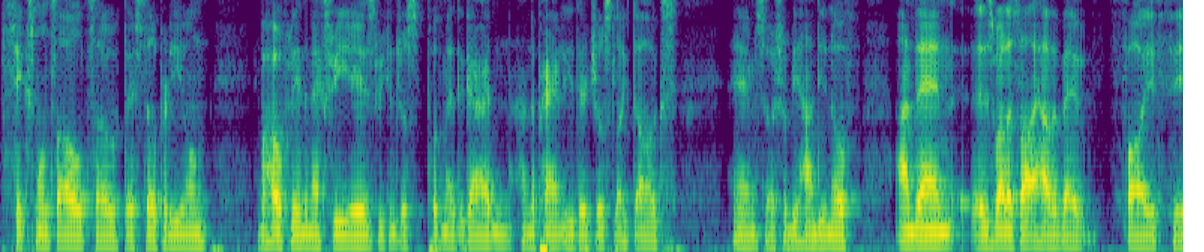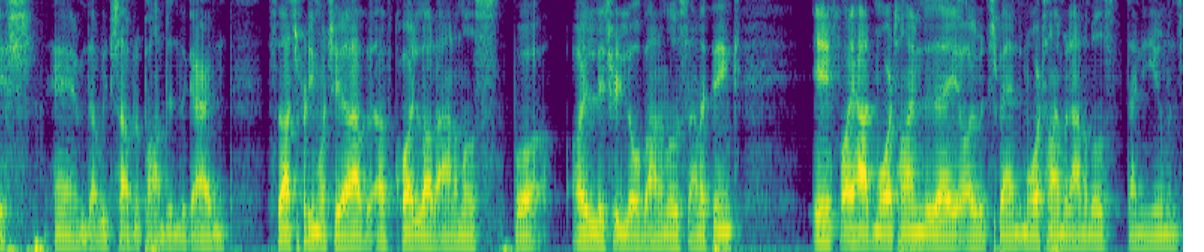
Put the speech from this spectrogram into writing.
six months old, so they're still pretty young. But hopefully, in the next few years, we can just put them out the garden. And apparently, they're just like dogs, um, so it should be handy enough. And then, as well as that, I have about five fish um, that we just have in a pond in the garden. So that's pretty much it. I have, I have quite a lot of animals, but I literally love animals, and I think if I had more time in the day, I would spend more time with animals than humans.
